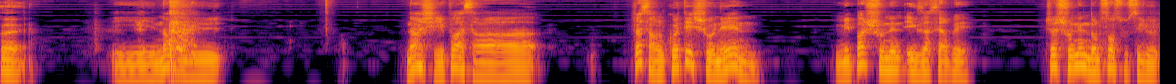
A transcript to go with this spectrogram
Ouais. Et non, mais... Non, je sais pas, ça... Tu vois, c'est un côté shonen, mais pas shonen exacerbé. Tu vois, shonen dans le sens où c'est le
